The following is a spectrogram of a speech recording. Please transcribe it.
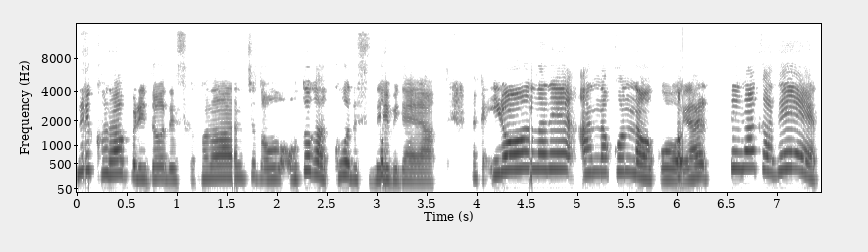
ね、このアプリどうですか？この、ちょっとお音がこうですね、みたいな。なんかいろんなね、あんなこんなをこうやって中で、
